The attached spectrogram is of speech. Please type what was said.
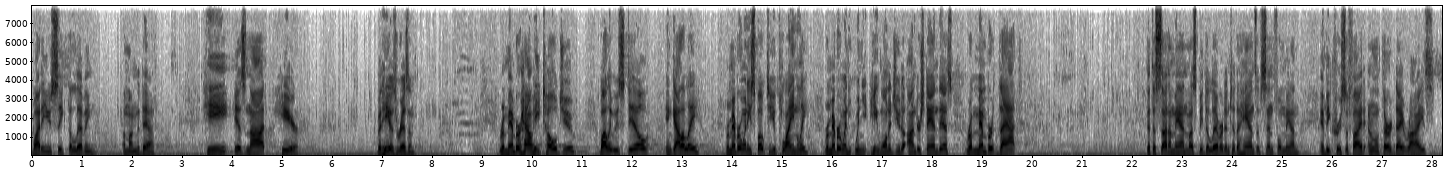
Why do you seek the living among the dead? He is not here, but he is risen. Remember how he told you while he was still in Galilee? Remember when he spoke to you plainly? Remember when he, when he wanted you to understand this? Remember that? That the Son of Man must be delivered into the hands of sinful men and be crucified and on the third day rise?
